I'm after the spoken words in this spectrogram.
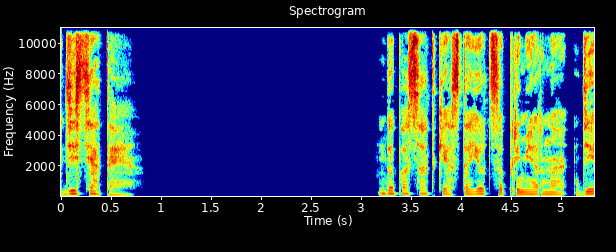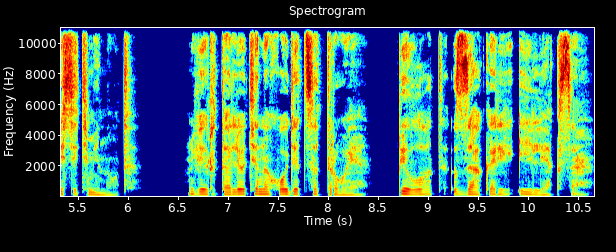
десятая. До посадки остается примерно 10 минут. В вертолете находятся трое — пилот, Закари и Лекса.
